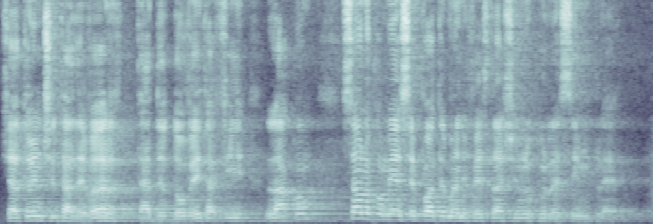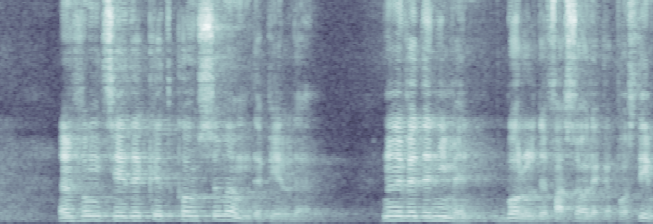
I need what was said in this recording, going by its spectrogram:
Și atunci, într-adevăr, te-a dovedit a fi lacom? Sau lăcomia se poate manifesta și în lucrurile simple? În funcție de cât consumăm, de pildă. Nu ne vede nimeni bolul de fasole, că postim.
